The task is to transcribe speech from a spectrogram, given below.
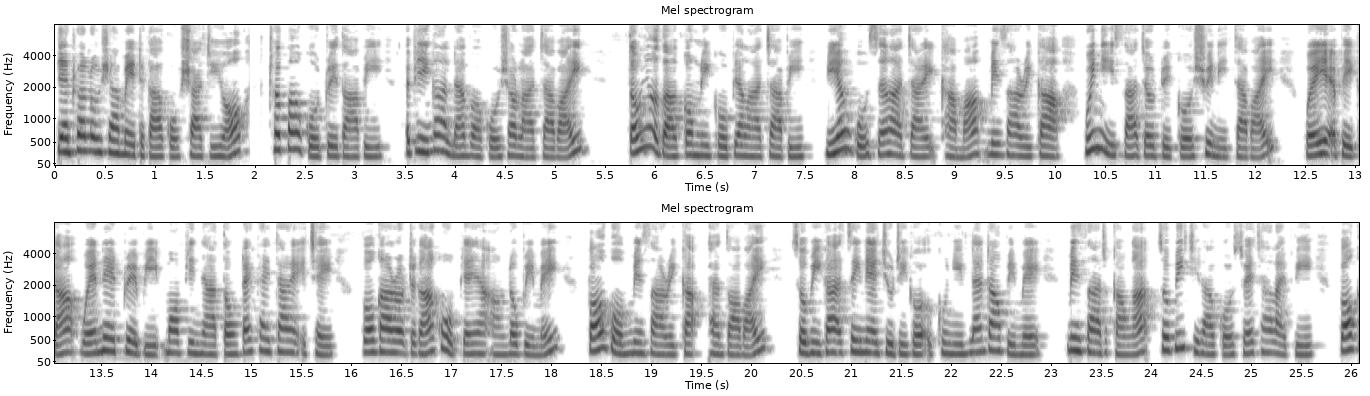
ပြန်ထွက်လို့ရမယ့်တကားကိုရှာကြည့်ရောထွက်ပေါက်ကိုတွေ့သွားပြီးအပြင်ကလမ်းပေါ်ကိုရောက်လာကြပါတယ်။ သုံးယောက်သားကုမ္ပဏီကိုပြန်လာကြပြီးမြေရောက်ကိုဆင်းလာကြတဲ့အခါမှာမင်းစာတွေကဝိညာဉ်စာချုပ်တွေကိုရွှေ့နေကြပါတယ်။ဝဲရဲ့အဖေကဝဲနဲ့တွေ့ပြီးမော်ပညာသုံးတိုက်ခိုက်ကြတဲ့အချိန်ဘောကတော့တကားကိုပြန်ရအောင်လုပ်ပေးမယ်။ဘောကိုမင်းစာတွေကဖမ်းသွားပါတယ်။ဆိုဘီကအစိမ့်နဲ့ဂျူတီကိုအကူအညီလှမ်းတောင်းပေးမယ်။မင်းစာတကောင်ကဆိုဘီခြေထောက်ကိုဆွဲချလိုက်ပြီးဘောက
